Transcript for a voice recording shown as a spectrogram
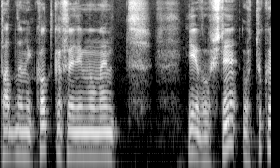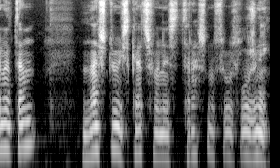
падна ми котка в един момент и въобще от тук на там нашето изкачване страшно се усложни.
